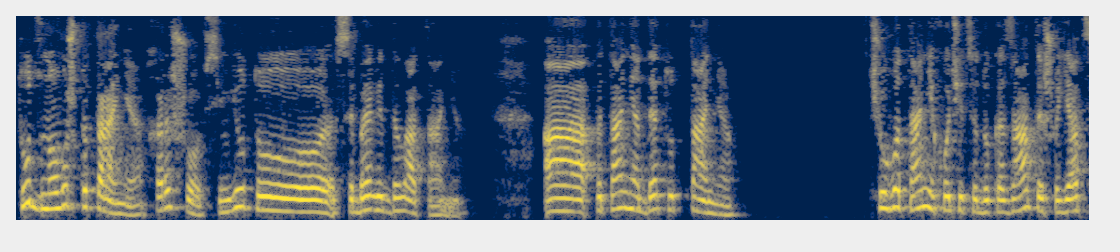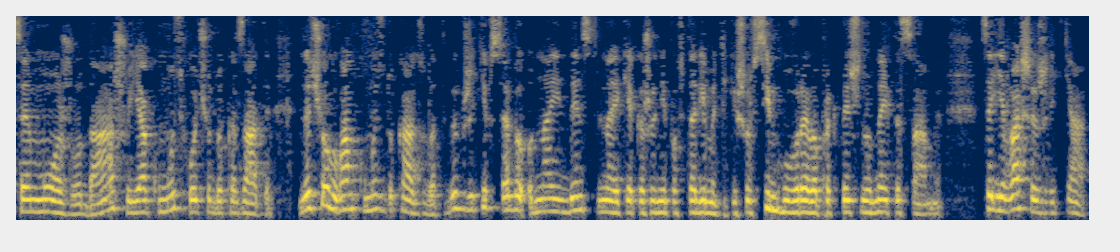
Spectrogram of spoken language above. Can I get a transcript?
Тут знову ж питання: хорошо, в сім'ю то себе віддала Таня. А питання, де тут Таня? Чого Тані хочеться доказати, що я це можу, да? що я комусь хочу доказати? Для чого вам комусь доказувати? Ви в житті в себе одна єдинственна, як я кажу, неповторима, тільки що всім говорила практично одне й те саме. Це є ваше життя.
